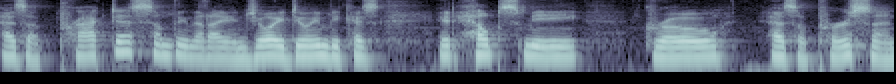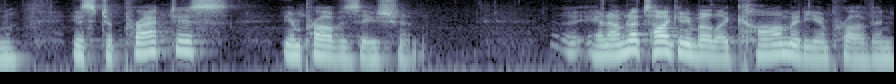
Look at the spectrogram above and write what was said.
as a practice, something that I enjoy doing because it helps me grow as a person is to practice improvisation. And I'm not talking about like comedy improv and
